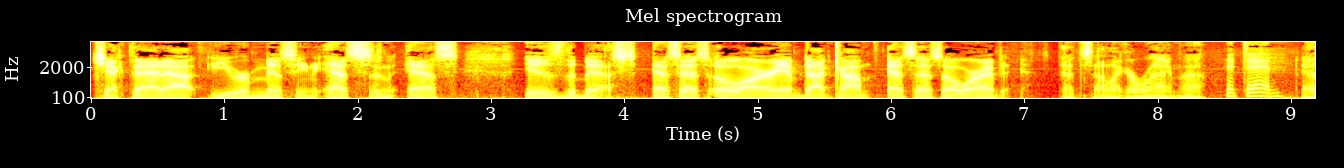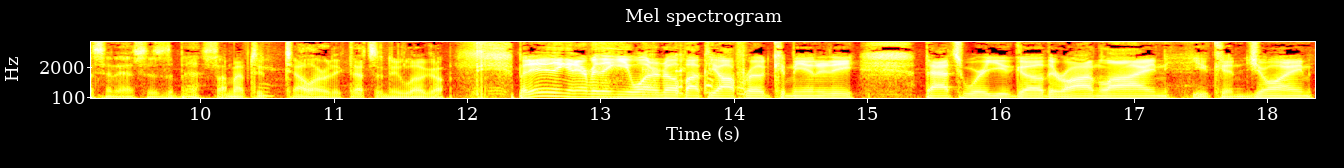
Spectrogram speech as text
checked that out, you are missing. S&S is the best. SSORM.com, SSORM. That sounded like a rhyme, huh? It did. S&S is the best. I'm going to have to tell her that that's a new logo. But anything and everything you want to know about the off-road community, that's where you go. They're online. You can join.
